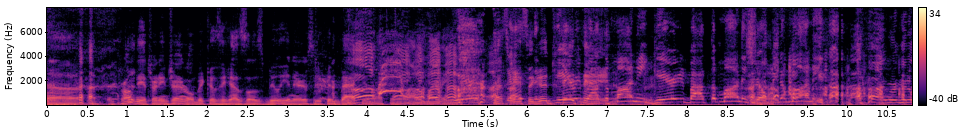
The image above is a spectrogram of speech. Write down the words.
Uh, probably Attorney General because he has those billionaires who can back him up with a lot of money. That's why it's a good Gary about the money. Gary about the money. Show me the money. All right, we're going to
